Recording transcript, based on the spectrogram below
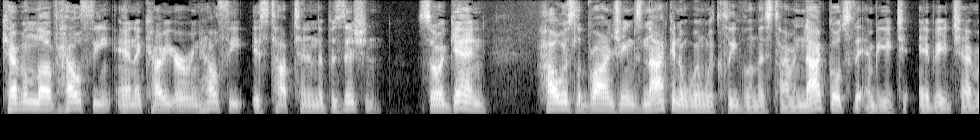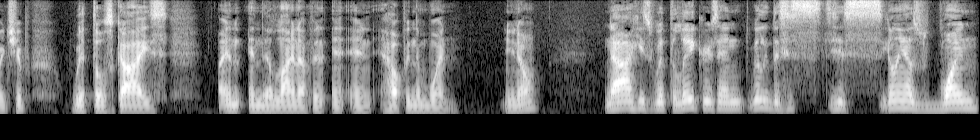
Kevin Love healthy and a Kyrie Irving healthy is top 10 in the position. So again, how is LeBron James not going to win with Cleveland this time and not go to the NBA NBA championship with those guys in, in their lineup and, and, and helping them win? You know? Now he's with the Lakers, and really, this is his. He only has one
